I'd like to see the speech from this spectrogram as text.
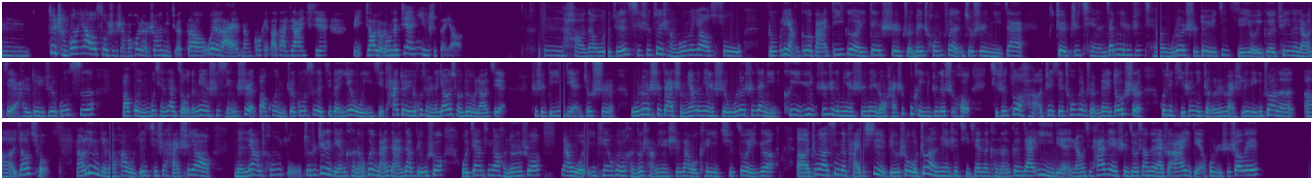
嗯？最成功的要素是什么？或者说，你觉得未来能够给到大家一些比较有用的建议是怎样的？嗯，好的。我觉得其实最成功的要素有两个吧。第一个一定是准备充分，就是你在这之前，在面试之前，无论是对于自己有一个确定的了解，还是对于这个公司，包括你目前在走的面试形式，包括你这公司的基本业务，以及他对于候选人的要求都有了解。这是第一点，就是无论是在什么样的面试，无论是在你可以预知这个面试内容，还是不可预知的时候，其实做好这些充分准备，都是会去提升你整个人软实力的一个重要的呃要求。然后另一点的话，我觉得其实还是要。能量充足，就是这个点可能会蛮难的。比如说，我经常听到很多人说，那我一天会有很多场面试，那我可以去做一个呃重要性的排序。比如说，我重要的面试体现的可能更加 E 一点，然后其他面试就相对来说 I 一点，或者是稍微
